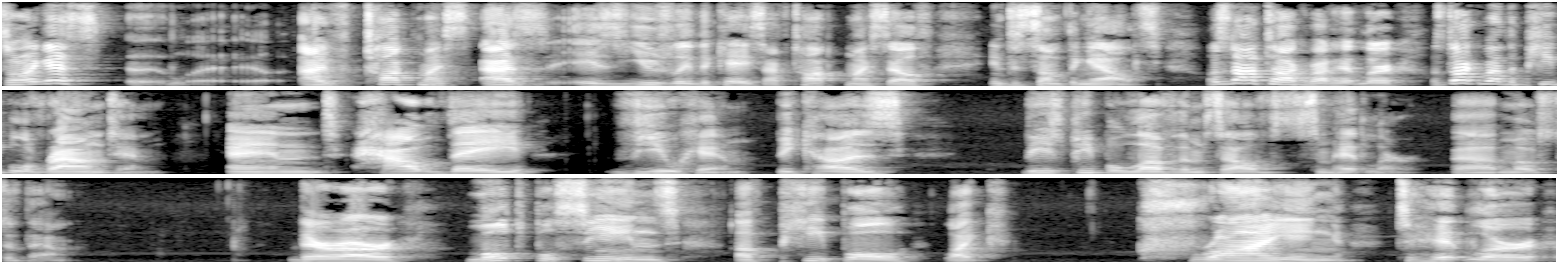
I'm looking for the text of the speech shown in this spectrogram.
so I guess uh, I've talked my as is usually the case. I've talked myself into something else. Let's not talk about Hitler. Let's talk about the people around him and how they view him because these people love themselves some Hitler, uh, most of them. There are multiple scenes of people like crying to Hitler,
